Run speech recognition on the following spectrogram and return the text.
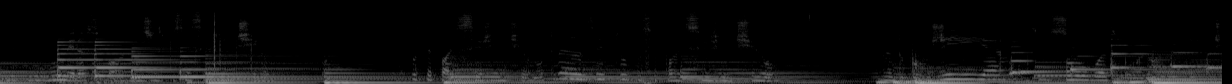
existem inúmeras formas de você ser gentil. Você pode ser gentil no trânsito, você pode ser gentil dando bom dia às pessoas, boa noite,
